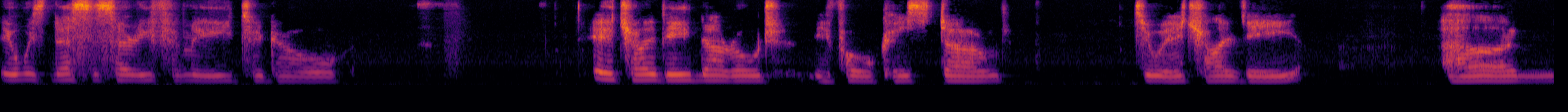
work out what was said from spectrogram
It was necessary for me to go. HIV narrowed my focus down to HIV and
